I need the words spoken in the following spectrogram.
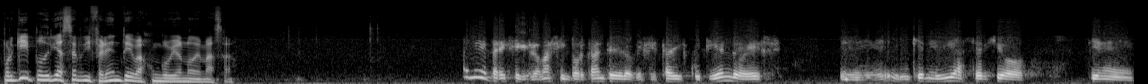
¿Por qué podría ser diferente bajo un gobierno de masa? A mí me parece que lo más importante de lo que se está discutiendo es eh, en qué medida Sergio tiene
